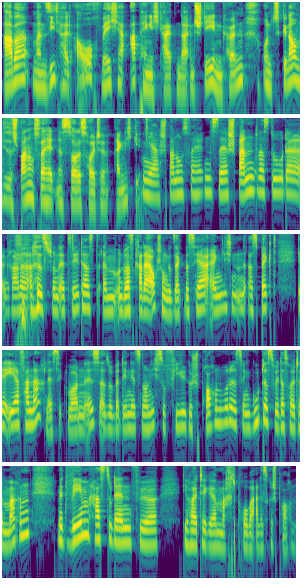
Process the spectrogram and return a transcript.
Aber man sieht halt auch, welche Abhängigkeiten da entstehen können. Und genau um dieses Spannungsverhältnis soll es heute eigentlich gehen. Ja, Spannungsverhältnis, sehr spannend, was du da gerade alles schon erzählt hast. Ähm, und du hast gerade auch schon gesagt, bisher eigentlich ein Aspekt, der eher vernachlässigt worden ist, also über den jetzt noch nicht so viel gesprochen wurde. Deswegen gut, dass wir das heute machen. Mit wem hast du denn für die heutige Machtprobe alles gesprochen?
